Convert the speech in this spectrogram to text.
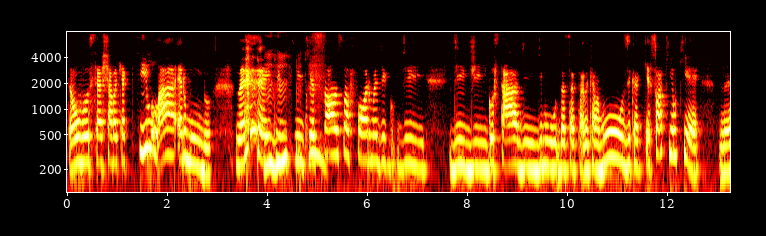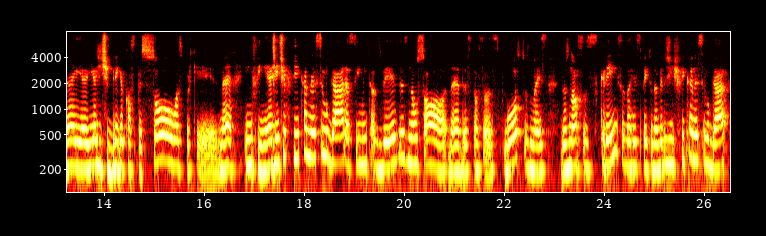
Então você achava que aquilo lá era o mundo, né? Uhum. que, que, que é só a sua forma de, de de, de gostar de, de, dessa, daquela música, que é só aquilo que é. Né? E aí a gente briga com as pessoas, porque, né? Enfim, a gente fica nesse lugar, assim, muitas vezes, não só né, dos nossos gostos, mas das nossas crenças a respeito da vida, a gente fica nesse lugar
